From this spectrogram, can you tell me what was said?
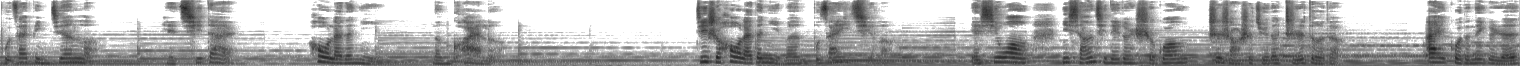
不再并肩了，也期待后来的你。能快乐，即使后来的你们不在一起了，也希望你想起那段时光，至少是觉得值得的。爱过的那个人，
